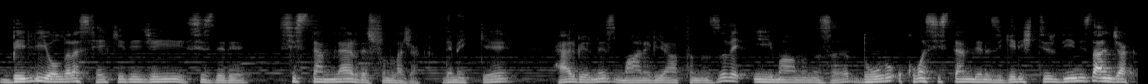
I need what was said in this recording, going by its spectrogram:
belli yollara sevk edeceği sizleri sistemler de sunulacak. Demek ki her biriniz maneviyatınızı ve imanınızı, doğru okuma sistemlerinizi geliştirdiğinizde ancak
